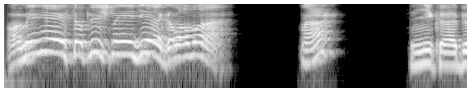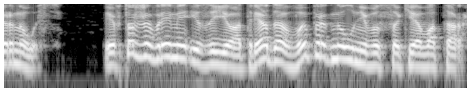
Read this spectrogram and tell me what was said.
«У меня есть отличная идея, голова!» «А?» Ника обернулась. И в то же время из ее отряда выпрыгнул невысокий аватар.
